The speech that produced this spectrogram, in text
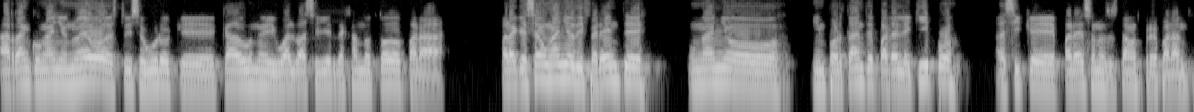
arranca un año nuevo, estoy seguro que cada uno igual va a seguir dejando todo para, para que sea un año diferente, un año importante para el equipo, así que para eso nos estamos preparando.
